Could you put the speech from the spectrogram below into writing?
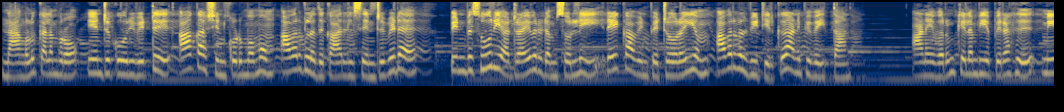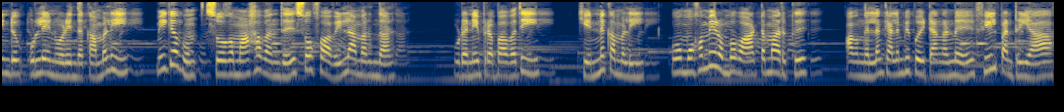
நாங்களும் கிளம்புறோம் என்று கூறிவிட்டு ஆகாஷின் குடும்பமும் அவர்களது காரில் சென்று விட பின்பு சூர்யா டிரைவரிடம் சொல்லி ரேகாவின் பெற்றோரையும் அவர்கள் வீட்டிற்கு அனுப்பி வைத்தான். அனைவரும் கிளம்பிய பிறகு மீண்டும் உள்ளே நுழைந்த கமலி மிகவும் சோகமாக வந்து சோஃபாவில் அமர்ந்தாள். உடனே பிரபாவதி என்ன கமலி உன் முகமே ரொம்ப வாட்டமா இருக்கு. அவங்க எல்லாம் கிளம்பி போயிட்டாங்கன்னு ஃபீல் பண்றியா?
